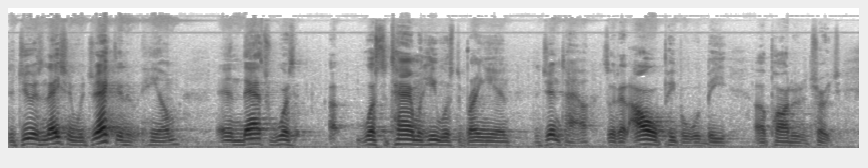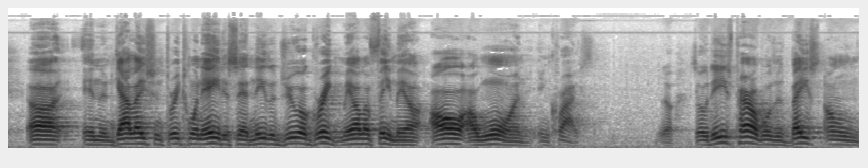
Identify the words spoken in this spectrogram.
the Jewish nation rejected him, and that was, uh, was the time when he was to bring in the Gentile so that all people would be a part of the church. Uh, and in Galatians 3.28 it said, neither Jew or Greek, male or female, all are one in Christ. You know, so these parables is based on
